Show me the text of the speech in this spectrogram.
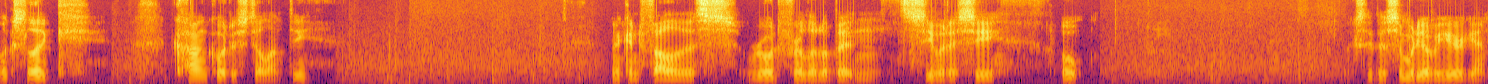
Looks like Concord is still empty. I can follow this road for a little bit and see what I see. Oh. Looks like there's somebody over here again.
